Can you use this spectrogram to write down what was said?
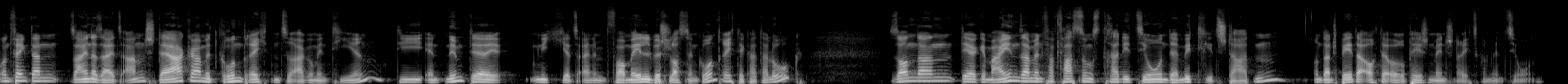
und fängt dann seinerseits an, stärker mit Grundrechten zu argumentieren. Die entnimmt er nicht jetzt einem formell beschlossenen Grundrechtekatalog, sondern der gemeinsamen Verfassungstradition der Mitgliedstaaten und dann später auch der Europäischen Menschenrechtskonvention.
